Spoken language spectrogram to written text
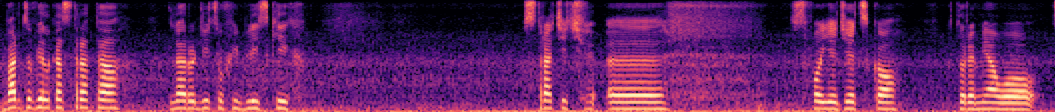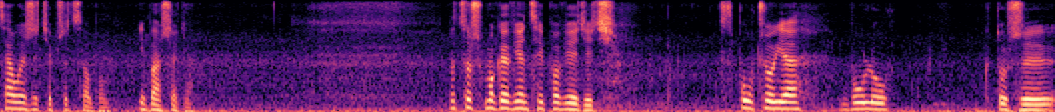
Bardzo wielka strata dla rodziców i bliskich stracić e, swoje dziecko, które miało całe życie przed sobą i marzenia. No cóż, mogę więcej powiedzieć. Współczuję bólu, którzy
